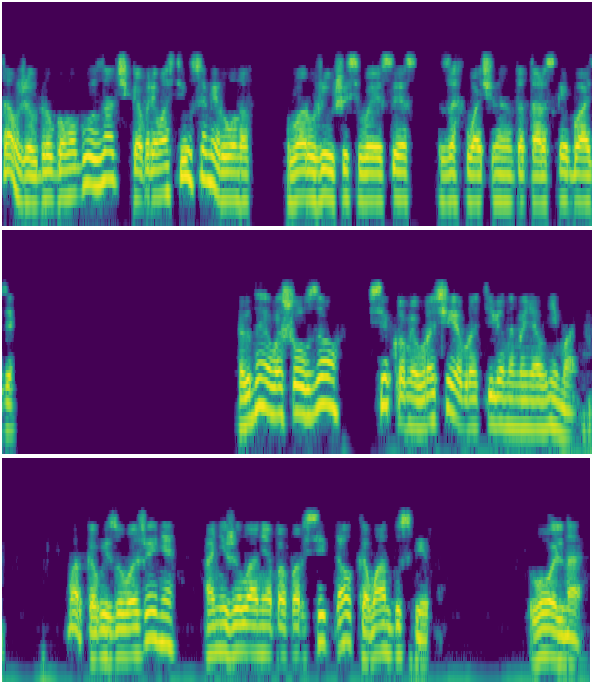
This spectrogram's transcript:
Там же в другом углу зальчика примостился Миронов, вооружившись ВСС, захваченной на татарской базе. Когда я вошел в зал, все, кроме врачей, обратили на меня внимание. Марков из уважения, а не желания попорсить, дал команду смирно. «Вольно!»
